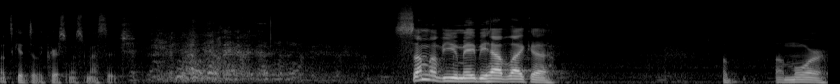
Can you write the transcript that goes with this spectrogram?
let's get to the Christmas message. Some of you maybe have like a, a, a more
